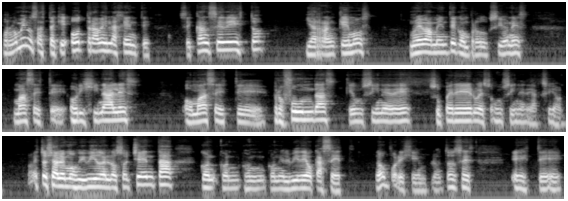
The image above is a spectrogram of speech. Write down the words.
por lo menos hasta que otra vez la gente se canse de esto y arranquemos nuevamente con producciones más este, originales o más este, profundas que un cine de superhéroes o un cine de acción. Esto ya lo hemos vivido en los 80 con, con, el videocassette, ¿no? Por ejemplo. Entonces, este,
